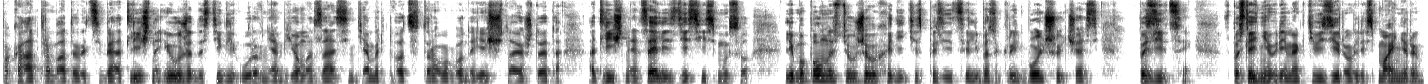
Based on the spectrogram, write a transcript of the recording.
пока отрабатывает себя отлично и уже достигли уровня объема за сентябрь 2022 года. Я считаю, что это отличная цель и здесь есть смысл либо полностью уже выходить из позиции, либо закрыть большую часть позиции. В последнее время активизировались майнеры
